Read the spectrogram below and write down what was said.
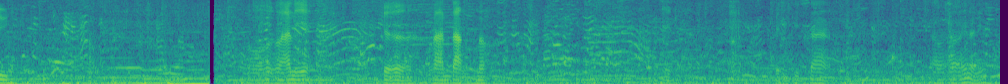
ริงๆโอ้ร้านนี้เจอร้านดังเนาะเป็นพิซซ่าเอาเอาให้หน่อยดิ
